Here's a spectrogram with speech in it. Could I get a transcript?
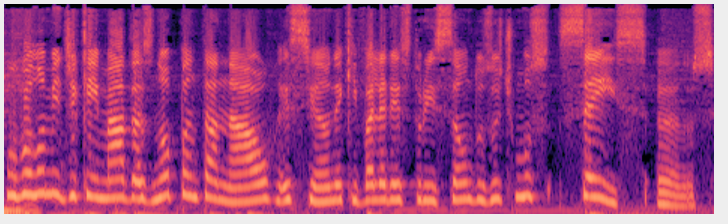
O volume de queimadas no Pantanal esse ano equivale à destruição dos últimos seis anos.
